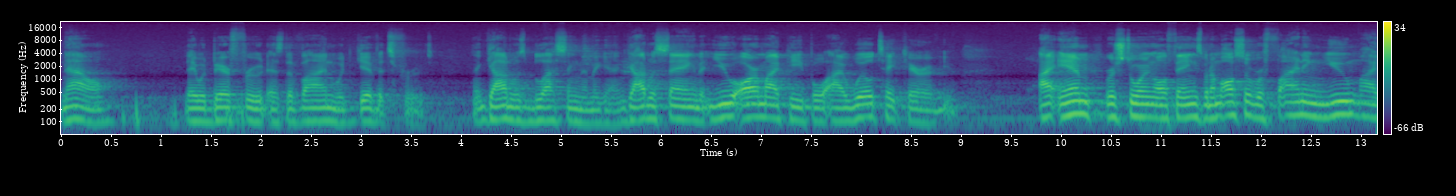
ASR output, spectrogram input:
Now they would bear fruit as the vine would give its fruit. That God was blessing them again. God was saying that you are my people, I will take care of you. I am restoring all things, but I'm also refining you, my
